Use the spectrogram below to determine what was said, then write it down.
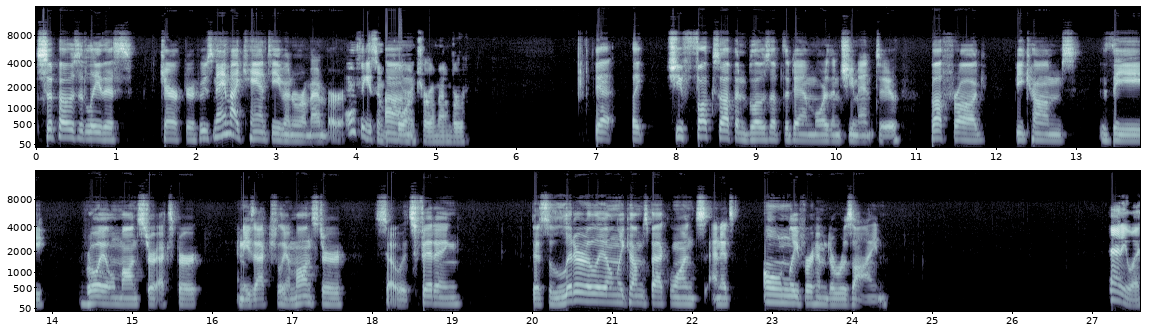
supposedly this character whose name I can't even remember. I don't think it's important to remember. Yeah, like she fucks up and blows up the dam more than she meant to. Buff Frog becomes the royal monster expert and he's actually a monster, so it's fitting. This literally only comes back once and it's only for him to resign. Anyway,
